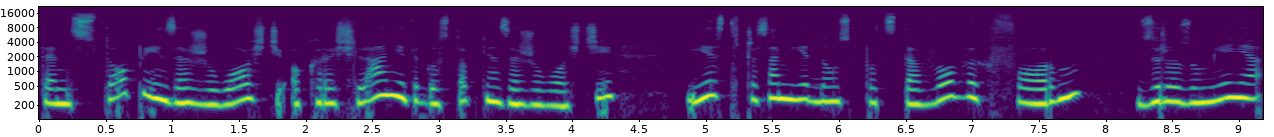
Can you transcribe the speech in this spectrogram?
Ten stopień zażyłości, określanie tego stopnia zażyłości jest czasami jedną z podstawowych form zrozumienia,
